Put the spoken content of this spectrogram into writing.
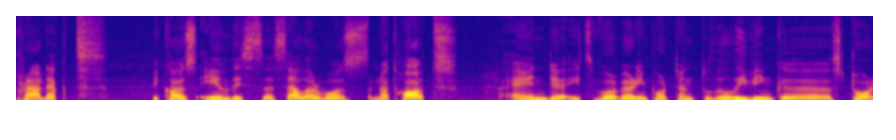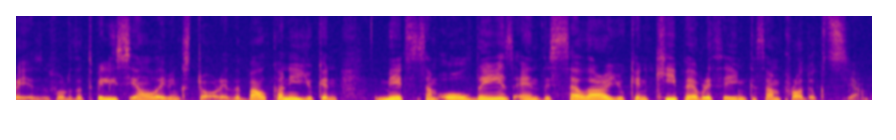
products because in this uh, cellar was not hot and uh, it's very important to the living uh, story for the Tbilisian living story. The balcony you can meet some old days and the cellar you can keep everything, some products. Yeah.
